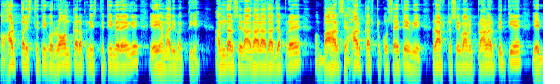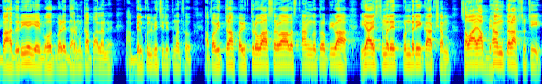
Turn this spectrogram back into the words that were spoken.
और हर परिस्थिति को रौंद कर अपनी स्थिति में रहेंगे, यही हमारी भक्ति है। अंदर से राधा राधा जप रहे और बाहर से हर कष्ट को सहते हुए राष्ट्र सेवा में प्राण अर्पित किए यही बहादुरी है, यही बहुत बड़े धर्म का पालन है। आप बिल्कुल विचलित मत हो। अपवित्रा पवित्रो वा सर्वावस्थांग तो पिवा। या स्मृत पुंडरी काक्षम सवायाभ्यंतरा शुचि।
